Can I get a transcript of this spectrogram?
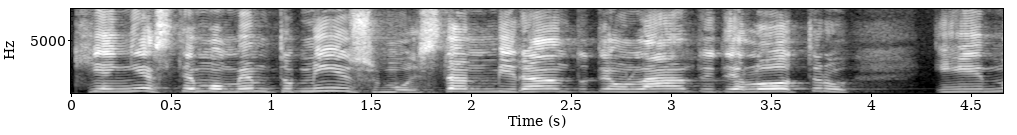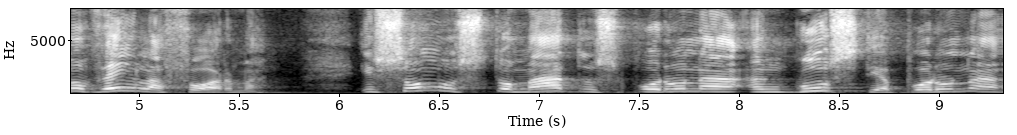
que em este momento mesmo estão mirando de um lado e do outro e não veem a forma. E somos tomados por uma angústia, por uma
